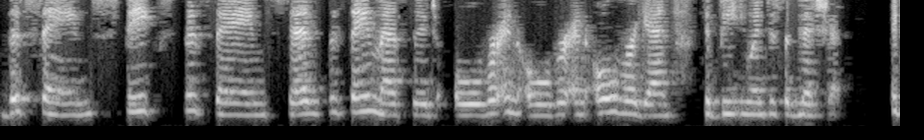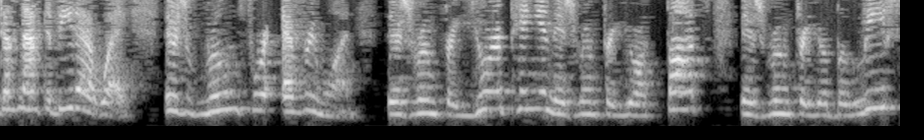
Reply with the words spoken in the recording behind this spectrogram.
the same, speaks the same, says the same message over and over and over again to beat you into submission. It doesn't have to be that way. There's room for everyone. There's room for your opinion. There's room for your thoughts. There's room for your beliefs.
